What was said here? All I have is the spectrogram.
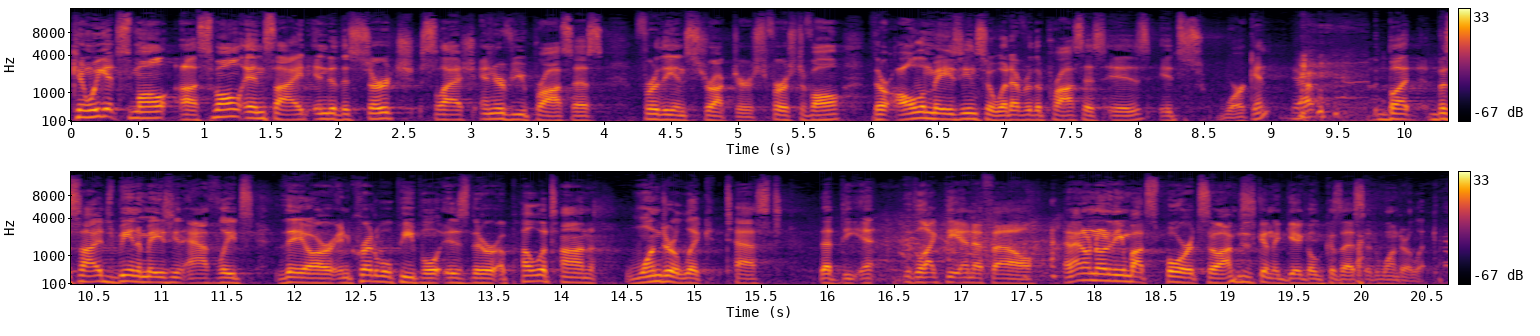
Can we get small uh, small insight into the search slash interview process for the instructors? First of all, they're all amazing, so whatever the process is, it's working. Yep. but besides being amazing athletes, they are incredible people. Is there a Peloton Wonderlic test that the like the NFL? And I don't know anything about sports, so I'm just going to giggle because I said Wonderlic.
